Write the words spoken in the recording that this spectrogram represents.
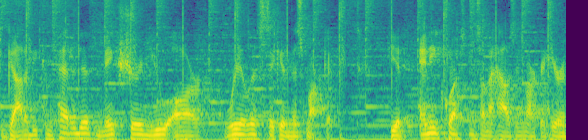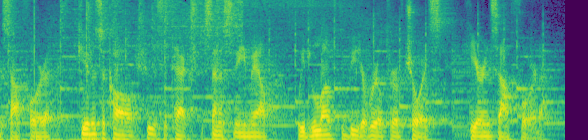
you gotta be competitive. Make sure you are realistic in this market. If you have any questions on the housing market here in South Florida, give us a call, shoot us a text, send us an email. We'd love to be your realtor of choice here in South Florida.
